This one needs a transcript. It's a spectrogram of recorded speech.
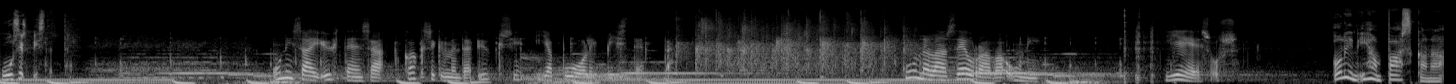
kuusi pistettä. Uni sai yhteensä 21 ja puoli pistettä. Kuunnellaan seuraava uni. Jeesus. Olin ihan paskana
